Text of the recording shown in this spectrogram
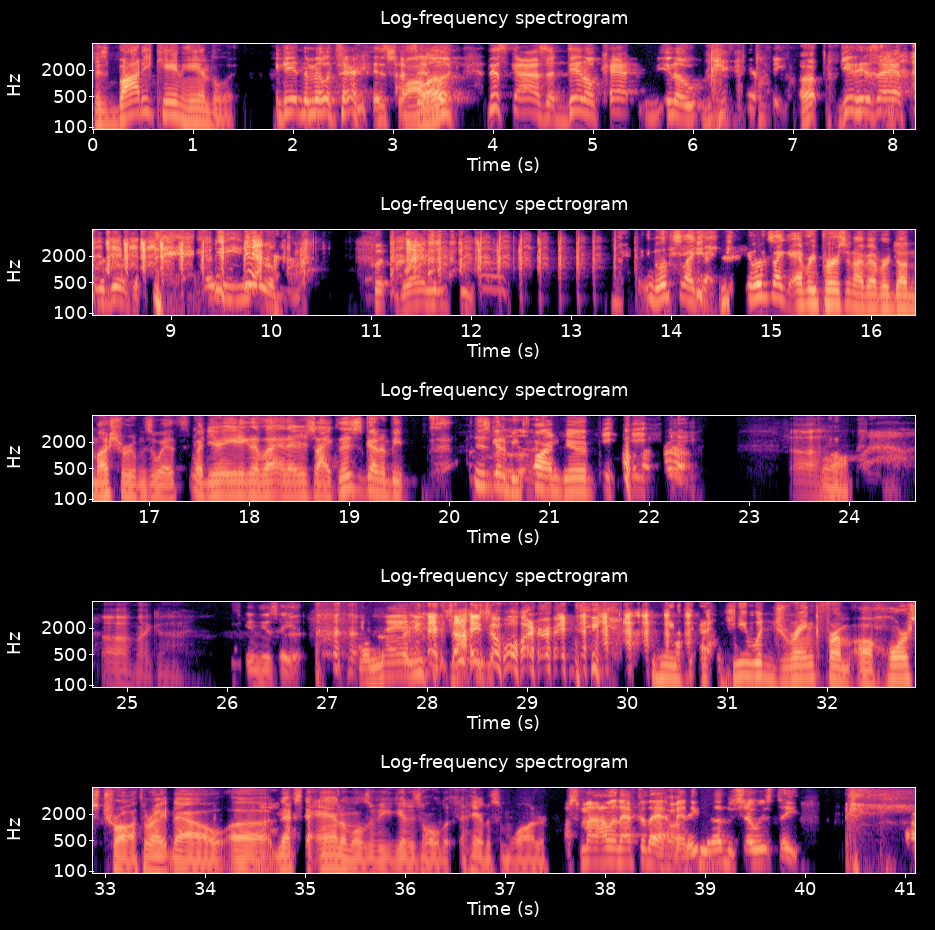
His body can't handle it. He did in the military is I said, look, this guy's a dental cat, you know, Up. Get his ass to the dentist. They literally put brand new teeth. He looks like he looks like every person I've ever done mushrooms with when you're eating them. And they're just like, this is gonna be this is gonna be fun, dude. Oh, Oh, oh my God. in his head. And man, you His eyes are watering. He's, uh, he would drink from a horse trough right now, uh, next to animals if he could get his hold a hand of some water. smiling after that, man. He loved to show his teeth.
